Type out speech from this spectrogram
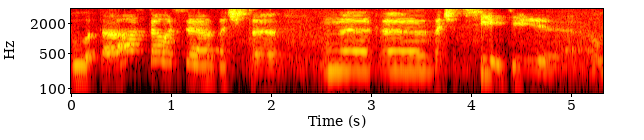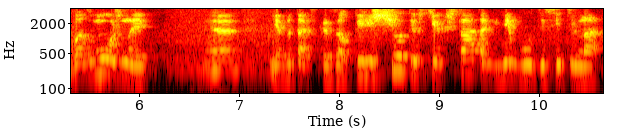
вот, а осталось, значит, значит, все эти возможные я бы так сказал, пересчеты в тех штатах, где будут действительно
